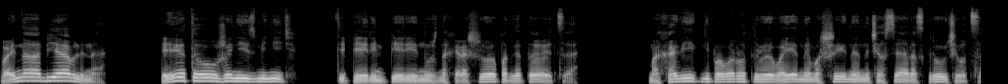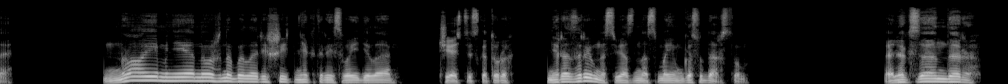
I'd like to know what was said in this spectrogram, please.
Война объявлена, и этого уже не изменить. Теперь империи нужно хорошо подготовиться. Маховик неповоротливой военной машины начался раскручиваться. Но и мне нужно было решить некоторые свои дела, часть из которых неразрывно связана с моим государством. «Александр,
